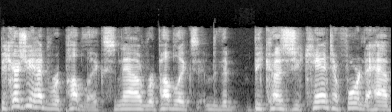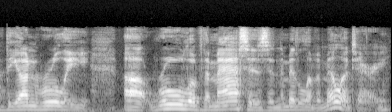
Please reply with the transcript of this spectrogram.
because you had republics, now republics, because you can't afford to have the unruly uh, rule of the masses in the middle of a military,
